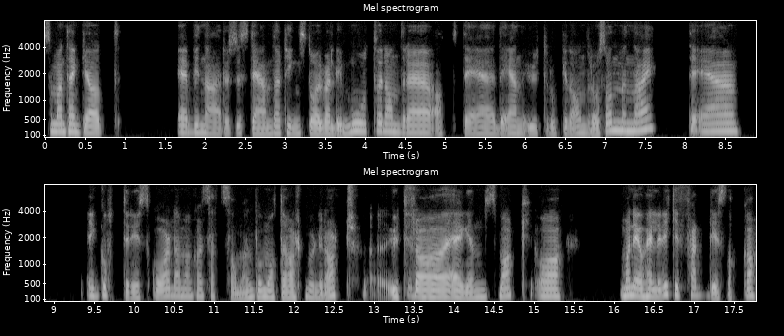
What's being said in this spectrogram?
Så man tenker at er binære system der ting står veldig mot hverandre, at det, det ene utelukker det andre og sånn, men nei. Det er ei godteriskål der man kan sette sammen på en måte alt mulig rart, ut fra mm. egen smak. Og man er jo heller ikke ferdigsnakka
